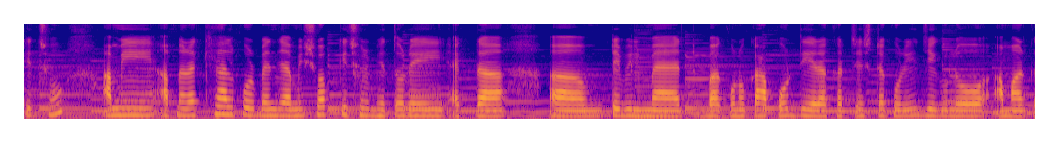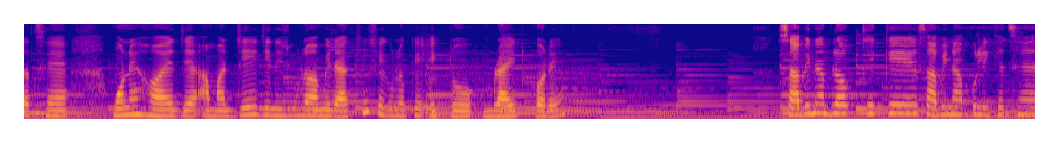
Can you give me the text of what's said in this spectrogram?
কিছু আমি, আপনারা খেয়াল করবেন যে আমি সব কিছুর ভেতরেই একটা টেবিল ম্যাট বা কোনো কাপড় দিয়ে রাখার চেষ্টা করি, যেগুলো আমার কাছে মনে হয় যে আমার যেই জিনিসগুলো আমি রাখি সেগুলোকে একটু ব্রাইট করে। সাবিনা ব্লগ থেকে সাবিনা আপু লিখেছেন,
